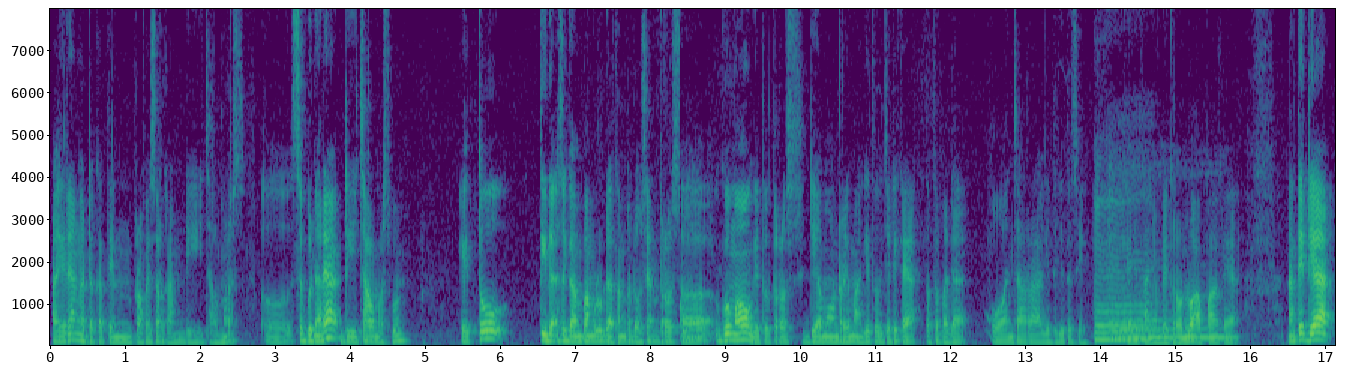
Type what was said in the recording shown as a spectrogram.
akhirnya ngedeketin profesor kan di Chalmers. Eh, sebenarnya di Chalmers pun itu tidak segampang lu datang ke dosen terus gue mau gitu terus dia mau nerima gitu. Jadi kayak tetap ada wawancara gitu-gitu sih. Kayak ditanya background lo apa kayak nanti dia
